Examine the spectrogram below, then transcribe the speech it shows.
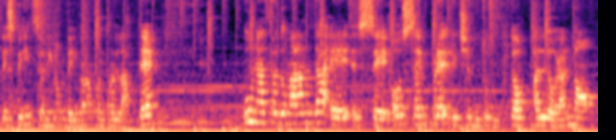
le spedizioni non vengono controllate. Un'altra domanda è se ho sempre ricevuto tutto. Allora no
